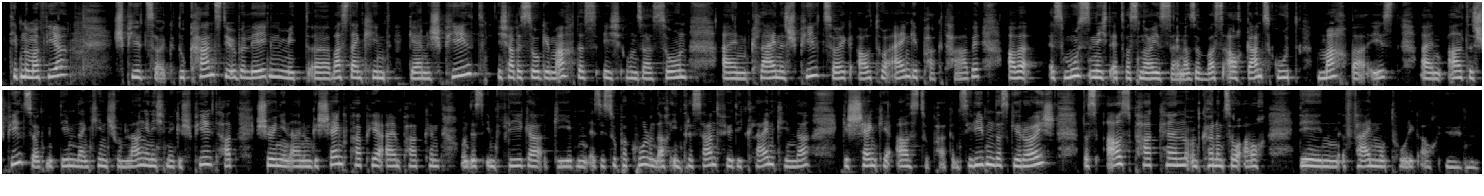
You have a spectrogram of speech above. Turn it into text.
Tipp Nummer vier, Spielzeug. Du kannst dir überlegen, mit äh, was dein Kind gerne spielt. Ich habe es so gemacht, dass ich unser Sohn ein kleines Spielzeugauto eingepackt habe, aber es muss nicht etwas Neues sein. Also was auch ganz gut machbar ist, ein altes Spielzeug, mit dem dein Kind schon lange nicht mehr gespielt hat, schön in einem Geschenkpapier einpacken und es im Flieger geben. Es ist super cool und auch interessant für die Kleinkinder, Geschenke auszupacken. Sie lieben das Geräusch, das Auspacken und können so auch den Feinmotorik auch üben.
